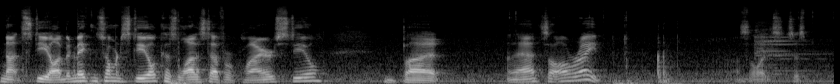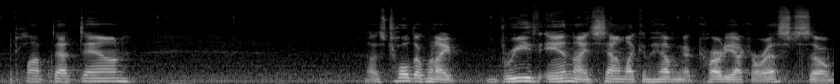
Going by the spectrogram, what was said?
not steel. I've been making so much steel because a lot of stuff requires steel. But that's alright. So let's just plop that down. I was told that when I breathe in, I sound like I'm having a cardiac arrest, so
